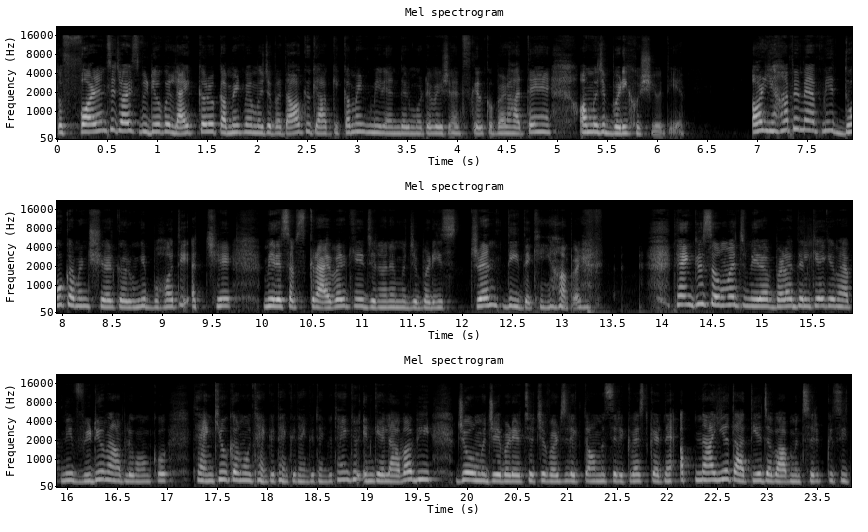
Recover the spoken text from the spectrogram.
तो फॉरन से जो इस वीडियो को लाइक करो कमेंट में मुझे बताओ, क्योंकि आपके कमेंट मेरे अंदर मोटिवेशन स्किल को बढ़ाते हैं और मुझे बड़ी खुशी होती है। और यहाँ पे मैं अपने दो कमेंट शेयर करूँगी, बहुत ही अच्छे मेरे सब्सक्राइबर के, जिन्होंने मुझे बड़ी स्ट्रेंथ दी देखी यहाँ पर। थैंक यू सो मच मेरा बड़ा दिल किया कि मैं अपनी वीडियो में आप लोगों को थैंक यू कहूँ। Thank you thank you thank you thank you thank you इनके अलावा भी जो मुझे बड़े अच्छे अच्छे वर्ड्स लिखता हूँ मुझसे रिक्वेस्ट करते हैं अपनाइत आती है जब आप मुझसे किसी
